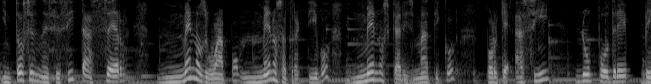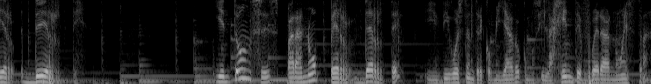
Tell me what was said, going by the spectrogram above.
y entonces necesita ser menos guapo, menos atractivo, menos carismático, porque así no podré perderte. Y entonces, para no perderte, y digo esto entrecomillado como si la gente fuera nuestra,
